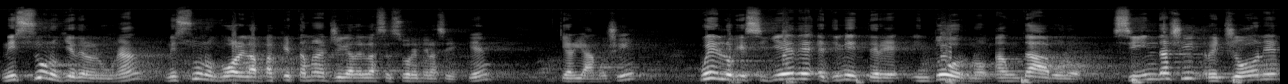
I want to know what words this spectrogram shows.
Nessuno chiede la luna, nessuno vuole la bacchetta magica dell'assessore Melasecche, chiariamoci, quello che si chiede è di mettere intorno a un tavolo sindaci, regione,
